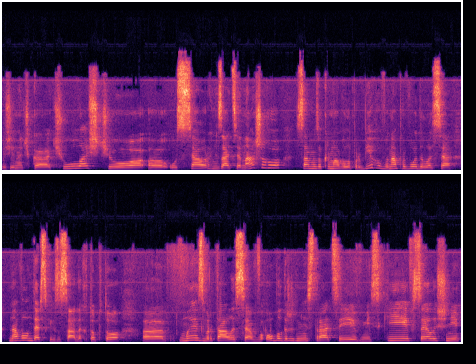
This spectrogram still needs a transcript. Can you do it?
жіночка чула, що е, уся організація нашого, саме зокрема велопробігу, вона проводилася на волонтерських засадах. Тобто е, ми зверталися в облдержадміністрації, в міські, в селищні.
